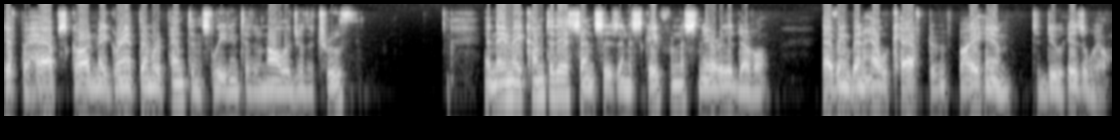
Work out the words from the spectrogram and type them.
if perhaps God may grant them repentance leading to the knowledge of the truth and they may come to their senses and escape from the snare of the devil, having been held captive by him to do his will.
